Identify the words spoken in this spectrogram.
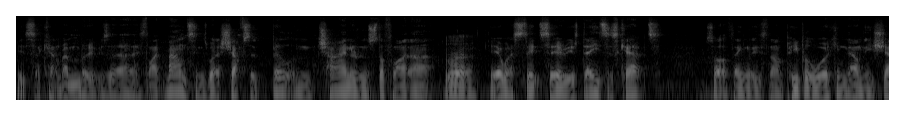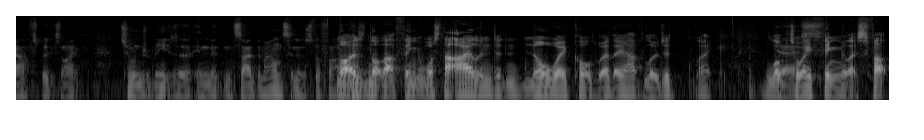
It's I can't remember. It was uh, it's like mountains where shafts are built in China and stuff like that. Yeah. Yeah, where se- serious data's kept, sort of thing. It's now people are working down these shafts, but it's like 200 meters in the, inside the mountain and stuff like Not that. as not that thing. What's that island in Norway called where they have loads of like locked away thing like Sval-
